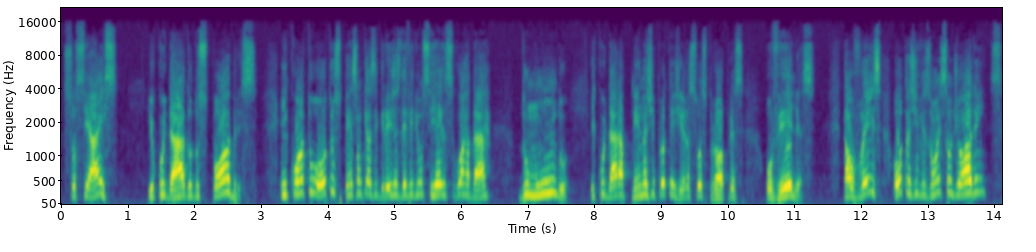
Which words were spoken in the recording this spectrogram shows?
sociais e o cuidado dos pobres, enquanto outros pensam que as igrejas deveriam se resguardar do mundo e cuidar apenas de proteger as suas próprias ovelhas. Talvez outras divisões são de ordens,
